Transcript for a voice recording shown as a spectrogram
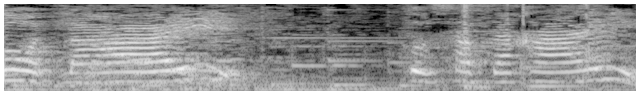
กดไลค์ กด subscribe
